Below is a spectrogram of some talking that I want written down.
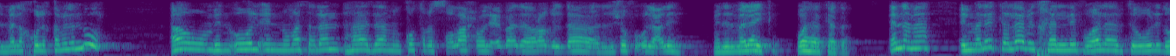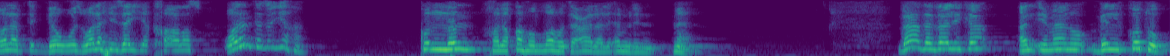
الملك خلق من النور. أو بنقول إنه مثلا هذا من كتر الصلاح والعبادة. يا راجل ده اللي شوف قول عليه من الملائكة وهكذا. إنما الملائكة لا بتخلف ولا بتولد ولا بتتجوز ولا هي زيك خالص ولا أنت زيها. كل خلقه الله تعالى لأمر ما. بعد ذلك الإيمان بالكتب.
